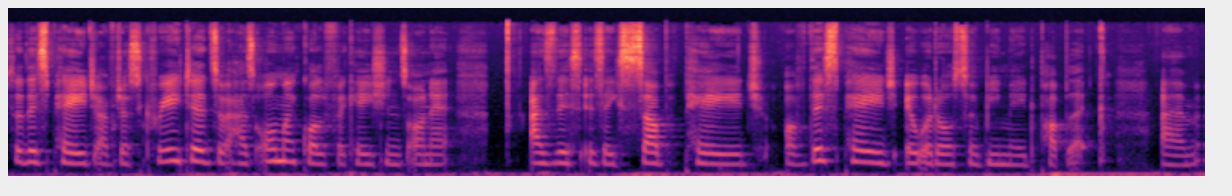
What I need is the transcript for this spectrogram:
so this page I've just created, so it has all my qualifications on it. As this is a sub page of this page, it would also be made public um,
